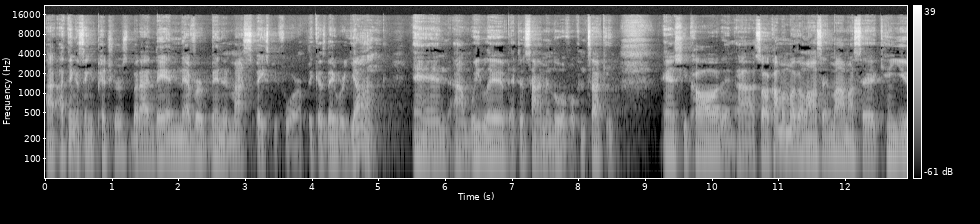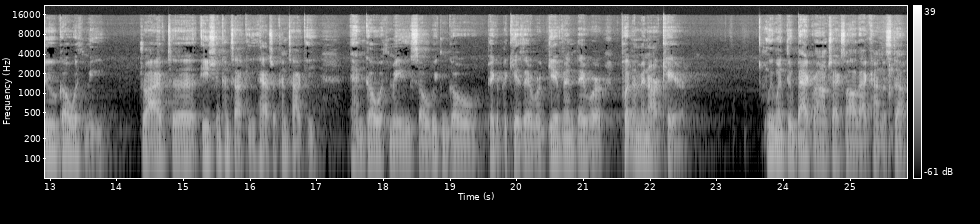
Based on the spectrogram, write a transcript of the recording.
I, I think I've seen pictures, but I, they had never been in my space before because they were young and um, we lived at the time in Louisville, Kentucky. And she called, and uh, so I called my mother-in-law and said, "Mom, I said, can you go with me, drive to Eastern Kentucky, Hazard, Kentucky, and go with me so we can go pick up the kids." They were given, they were putting them in our care. We went through background checks, all that kind of stuff.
